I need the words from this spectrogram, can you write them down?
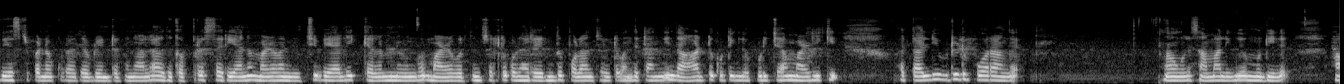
வேஸ்ட் பண்ணக்கூடாது அப்படின்றதுனால அதுக்கப்புறம் சரியான மழை வந்துச்சு. வேலைக்கு கிளம்புனவங்க மழை வருதுன்னு சொல்லிட்டு கொஞ்ச நேரம் இருந்து போகலான்னு சொல்லிட்டு வந்துட்டாங்க. இந்த ஆட்டுக்குட்டிங்களை பிடிச்சா மழைக்கு தள்ளி விட்டுட்டு போகிறாங்க அவங்கள சமாளிக்கவே முடியல. அவங்க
